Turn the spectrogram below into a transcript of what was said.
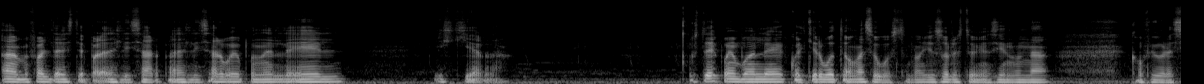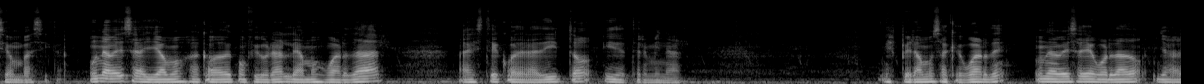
ah me falta este para deslizar para deslizar voy a ponerle el izquierda. Ustedes pueden ponerle cualquier botón a su gusto no yo solo estoy haciendo una configuración básica. Una vez hayamos acabado de configurar le damos guardar a este cuadradito y determinar. Esperamos a que guarde. Una vez haya guardado ya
